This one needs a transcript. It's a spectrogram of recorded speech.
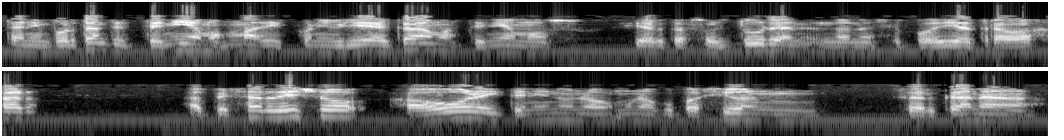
tan importante. Teníamos más disponibilidad de camas, teníamos cierta soltura en donde se podía trabajar. A pesar de ello, ahora y teniendo una, una ocupación cercana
